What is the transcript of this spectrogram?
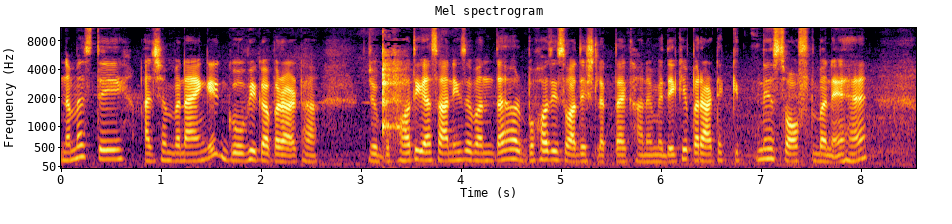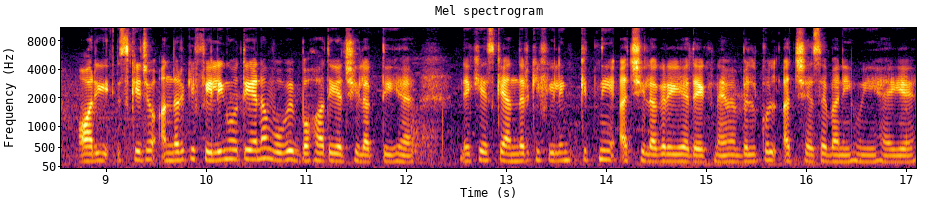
नमस्ते आज हम बनाएँगे गोभी का पराठा जो बहुत ही आसानी से बनता है और बहुत ही स्वादिष्ट लगता है खाने में। देखिए पराठे कितने सॉफ्ट बने हैं और इसकी जो अंदर की फीलिंग होती है ना वो भी बहुत ही अच्छी लगती है। देखिए इसके अंदर की फीलिंग कितनी अच्छी लग रही है देखने में बिल्कुल अच्छे से बनी हुई है ये।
